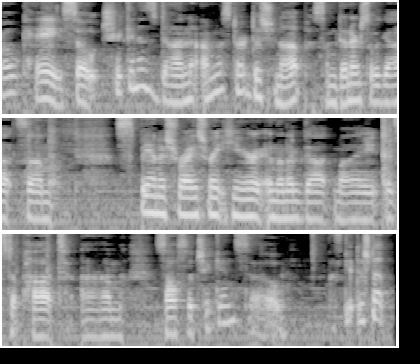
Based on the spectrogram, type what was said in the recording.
Okay, so chicken is done. I'm gonna start dishing up some dinner. So we got some Spanish rice right here, and then I've got my Instant Pot um, salsa chicken. So let's get dished up.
